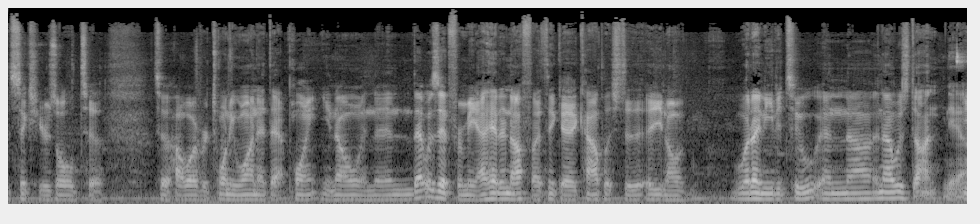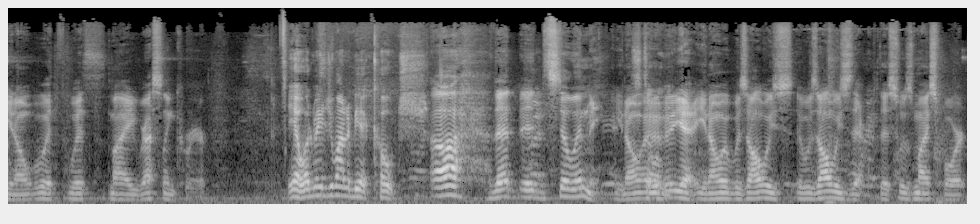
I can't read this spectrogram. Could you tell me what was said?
six years old to to however 21 at that point. You know, and then that was it for me. I had enough. I think I accomplished you know what I needed to, and uh, and I was done. Yeah. You know with with my wrestling career. Yeah, what made you want to be a coach? Uh, that it's still in me, you know. Uh, yeah, you know, it was always it was always there. This was my sport.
